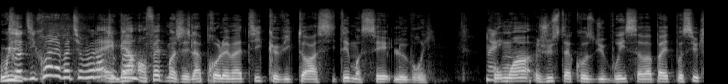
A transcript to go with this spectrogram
Oui. Toi, t'y crois à la voiture volante Eh ou bien, pas en fait, moi, j'ai la problématique que Victor a citée, moi, c'est le bruit. Pour moi, juste à cause du bruit, ça va pas être possible.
